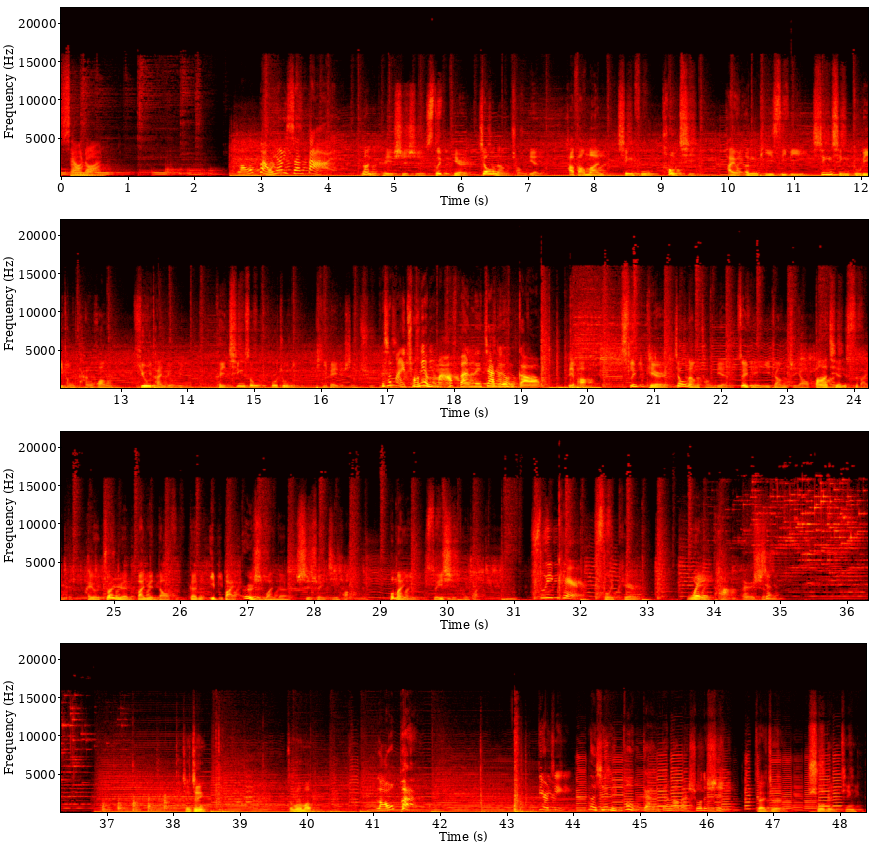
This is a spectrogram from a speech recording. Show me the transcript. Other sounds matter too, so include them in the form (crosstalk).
小暖。老板，我压力山大哎。那你可以试试 Sleep Care 胶囊床垫，它防螨、亲肤、透气，还有 NPCB 新型独立筒弹簧，Q 弹有力，可以轻松拖住你疲惫的身躯。可是买床垫很麻烦呢，价格又很高。别怕，Sleep Care 胶囊床垫最便宜一张只要八千四百元，还有专人搬运到府，跟一百二十万的试睡计划，不满意随时退换。Sleep Care，Sleep Care，为躺而生。简静，怎么了吗？老板，第二季那些你不敢跟老板说的事，在这儿说给你听。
